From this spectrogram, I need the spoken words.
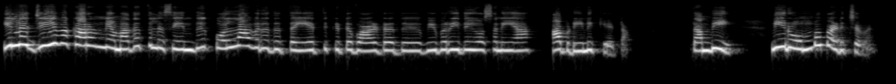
இல்ல ஜீவகாருண்ய மதத்துல சேர்ந்து கொல்லா விரதத்தை ஏத்துக்கிட்டு வாழ்றது விபரீத யோசனையா? அப்படின்னு கேட்டான். தம்பி நீ ரொம்ப படிச்சவன்.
